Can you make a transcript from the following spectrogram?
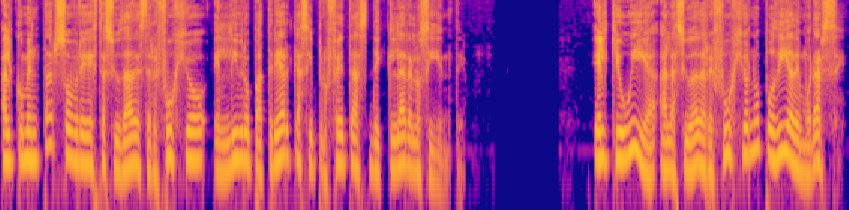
Al comentar sobre estas ciudades de refugio, el libro Patriarcas y Profetas declara lo siguiente. El que huía a la ciudad de refugio no podía demorarse,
